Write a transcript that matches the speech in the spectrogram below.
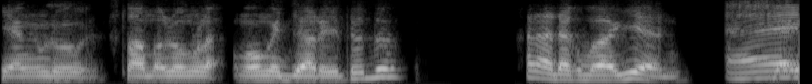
yang lu selama lu mau ngejar itu tuh kan ada kebahagiaan. Ya,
